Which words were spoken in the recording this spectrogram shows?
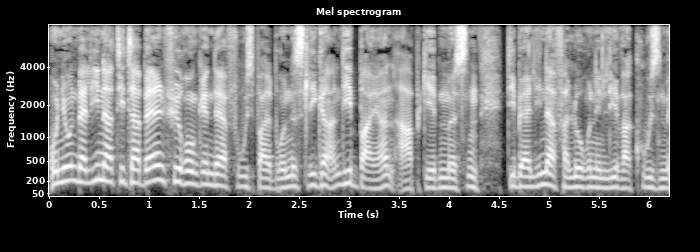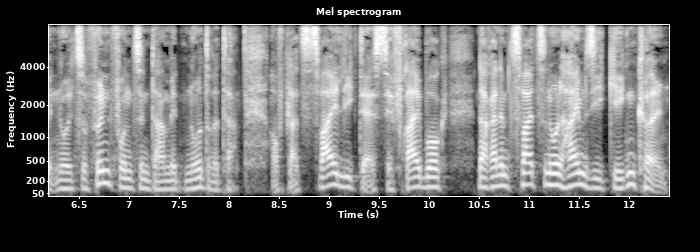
Union Berlin hat die Tabellenführung in der Fußball-Bundesliga an die Bayern abgeben müssen. Die Berliner verloren in Leverkusen mit 0 zu 5 und sind damit nur Dritter. Auf Platz 2 liegt der SC Freiburg nach einem 2 zu 0 Heimsieg gegen Köln.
